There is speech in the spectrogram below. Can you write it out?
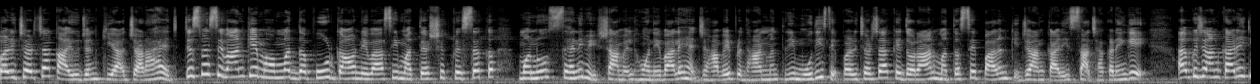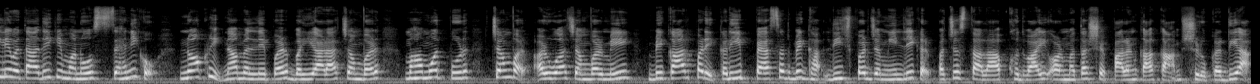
परिचर्चा का आयोजन किया जा रहा है, जिसमें सिवान के मोहम्मद दपूर गाँव निवासी मत्स्य कृषक मनोज सहनी भी शामिल होने वाले हैं, जहाँ वे प्रधानमंत्री मोदी से परिचर्चा के दौरान मत्स्य पालन की जानकारी साझा करेंगे। आपकी जानकारी के लिए बता दें कि मनोज सहनी को नौकरी न मिलने पर बहियाड़ा चंबर मोहम्मदपुर चंबर अरुआ चंबर में बेकार पड़े करीब पैंसठ बीघा लीज पर ज़मीन लेकर पच्चीस तालाब खुदवाई और मत्स्य मत्स्य पालन का काम शुरू कर दिया।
